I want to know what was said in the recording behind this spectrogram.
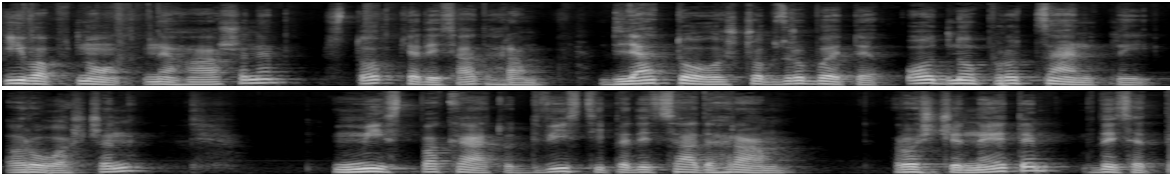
і вапно негашене 150 г. Для того, щоб зробити 1% розчин, міст пакету 250 г розчинити в 10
